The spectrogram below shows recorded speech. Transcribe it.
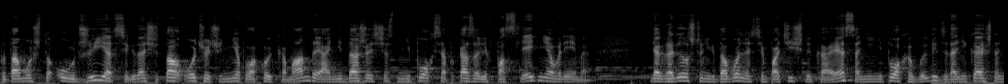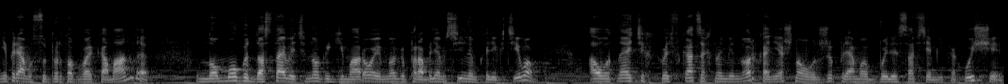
Потому что OG я всегда считал очень-очень неплохой командой. Они даже, если честно, неплохо себя показывали в последнее время. Я говорил, что у них довольно симпатичный КС, они неплохо выглядят. Они, конечно, не прямо супер топовая команда, но могут доставить много геморроя и много проблем сильным коллективом. А вот на этих квалификациях на минор, конечно, уже прямо были совсем никакущие.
